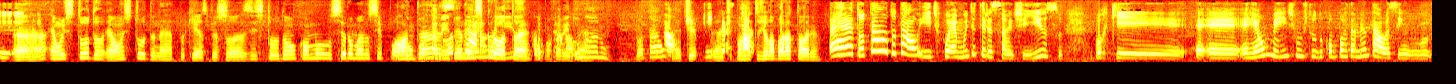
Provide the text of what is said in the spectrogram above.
E- aham, é um estudo, é um estudo, né? Porque as pessoas estudam como o ser humano se O porta comportamento sendo um humano, escroto, isso, é. o comportamento humano. Total. É, ti- é Engraçado. tipo rato de laboratório. É, total, total. E, tipo, é muito interessante isso, porque é, é- é realmente um estudo comportamental, assim, vo-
